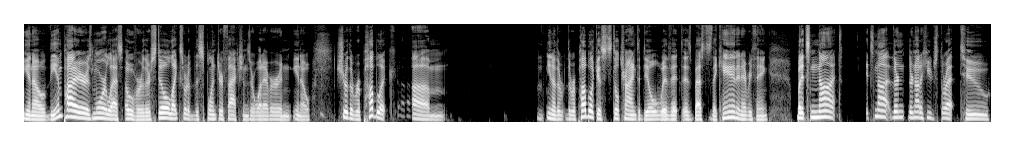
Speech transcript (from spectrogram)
you know, the empire is more or less over. There's still like sort of the splinter factions or whatever and, you know, sure the republic um you know, the the republic is still trying to deal with it as best as they can and everything, but it's not it's not they're they're not a huge threat to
